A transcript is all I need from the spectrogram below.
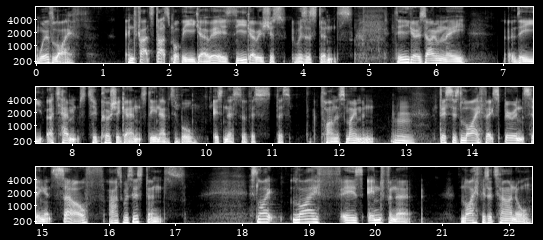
with life. In fact, that's what the ego is. The ego is just resistance. The ego is only the attempt to push against the inevitable isness of this this timeless moment. Mm. This is life experiencing itself as resistance. It's like life is infinite, life is eternal,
